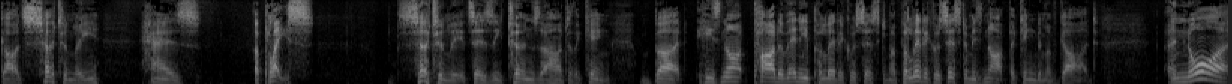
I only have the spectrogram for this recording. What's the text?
God certainly has a place. Certainly, it says he turns the heart of the king but he's not part of any political system. A political system is not the kingdom of God. And nor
